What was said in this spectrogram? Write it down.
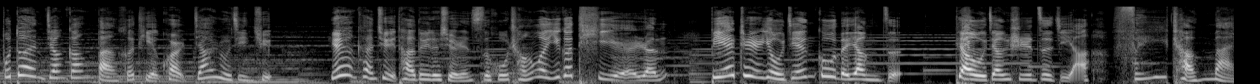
不断将钢板和铁块加入进去。远远看去，他堆的雪人似乎成了一个铁人，别致又坚固的样子。跳舞僵尸自己啊，非常满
